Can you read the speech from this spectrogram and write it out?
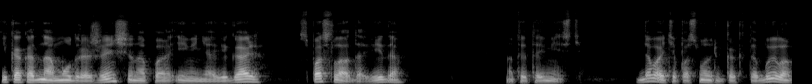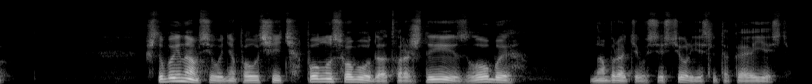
И как одна мудрая женщина по имени Авигаль спасла Давида от этой мести. Давайте посмотрим, как это было, чтобы и нам сегодня получить полную свободу от вражды, злобы на братьев и сестер, если такая есть.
